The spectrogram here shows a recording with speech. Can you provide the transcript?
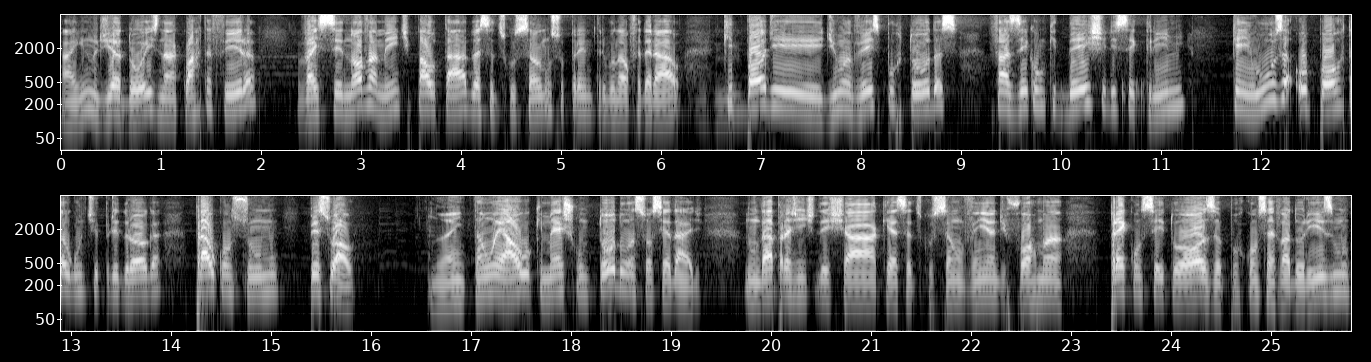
Aí no dia 2, na quarta-feira, vai ser novamente pautado essa discussão no Supremo Tribunal Federal, uhum. que pode, de uma vez por todas, fazer com que deixe de ser crime quem usa ou porta algum tipo de droga para o consumo pessoal. Não é? Então é algo que mexe com toda uma sociedade. Não dá para a gente deixar que essa discussão venha de forma preconceituosa por conservadorismo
